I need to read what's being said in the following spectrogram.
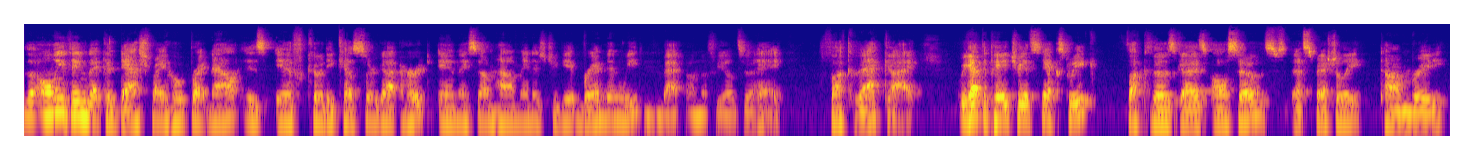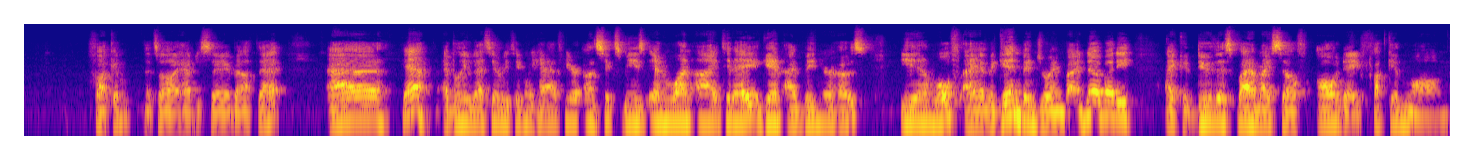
the only thing that could dash my hope right now is if Cody Kessler got hurt and they somehow managed to get Brandon Weeden back on the field. So, hey, fuck that guy. We got the Patriots next week. Fuck those guys also, especially Tom Brady. Fuck him. That's all I have to say about that. Uh, yeah, I believe that's everything we have here on Six B's and One Eye today. Again, I've been your host, Ian Wolf. I have again been joined by nobody. I could do this by myself all day fucking long.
